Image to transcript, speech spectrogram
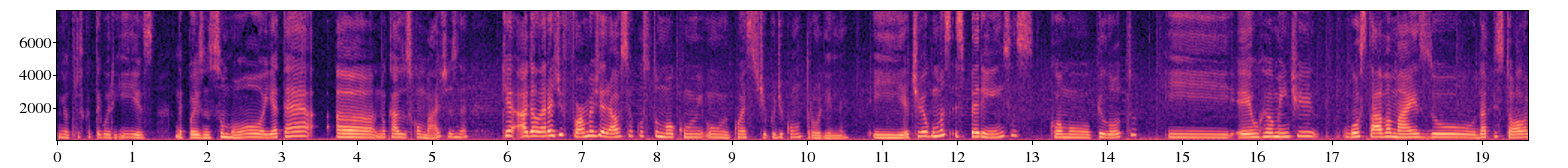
em outras categorias, depois no Sumo e até no caso dos combates, né? Que a galera de forma geral se acostumou com, com esse tipo de controle, né? E eu tive algumas experiências como piloto e eu realmente gostava mais do da pistola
